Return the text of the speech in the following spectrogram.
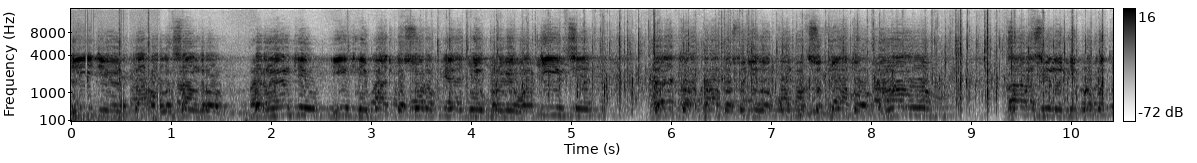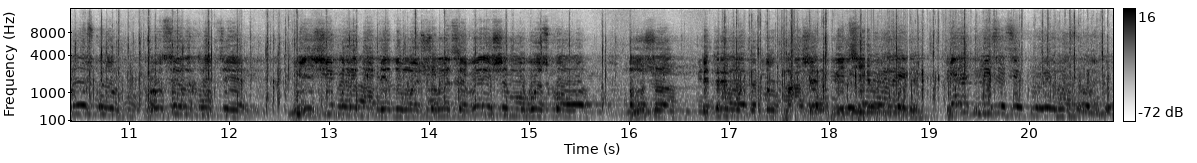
Лідію та Олександру Перменків. Їхній батько 45 днів провів в Авдіївці, директор апарату студійного комплексу п'ятого каналу. Зараз він у Дніпропетровську. Просили хлопці м'ячі передати. Я думаю, що ми це вирішимо обов'язково, тому що підтримувати тут наших бійців. П'ять місяців провів на фронті.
